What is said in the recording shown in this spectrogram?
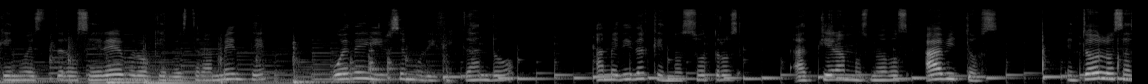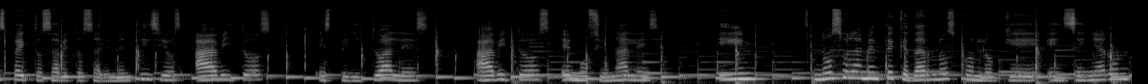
que nuestro cerebro, que nuestra mente puede irse modificando a medida que nosotros adquieramos nuevos hábitos en todos los aspectos, hábitos alimenticios, hábitos espirituales, hábitos emocionales y no solamente quedarnos con lo que enseñaron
